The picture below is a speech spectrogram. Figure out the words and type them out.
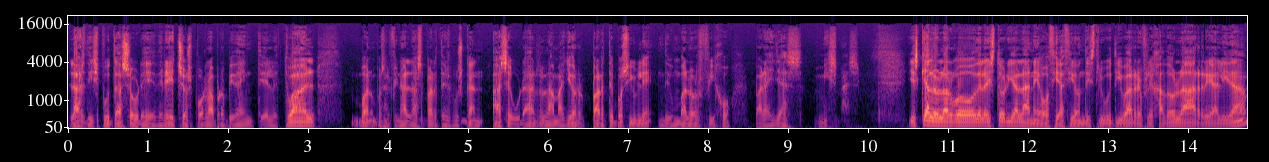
las disputas sobre derechos por la propiedad intelectual. Bueno, pues al final las partes buscan asegurar la mayor parte posible de un valor fijo para ellas mismas. Y es que a lo largo de la historia la negociación distributiva ha reflejado la realidad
